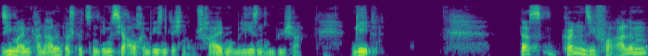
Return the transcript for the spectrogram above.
sie meinen Kanal unterstützen, in dem es ja auch im Wesentlichen um Schreiben, um Lesen, um Bücher geht. Das können Sie vor allem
